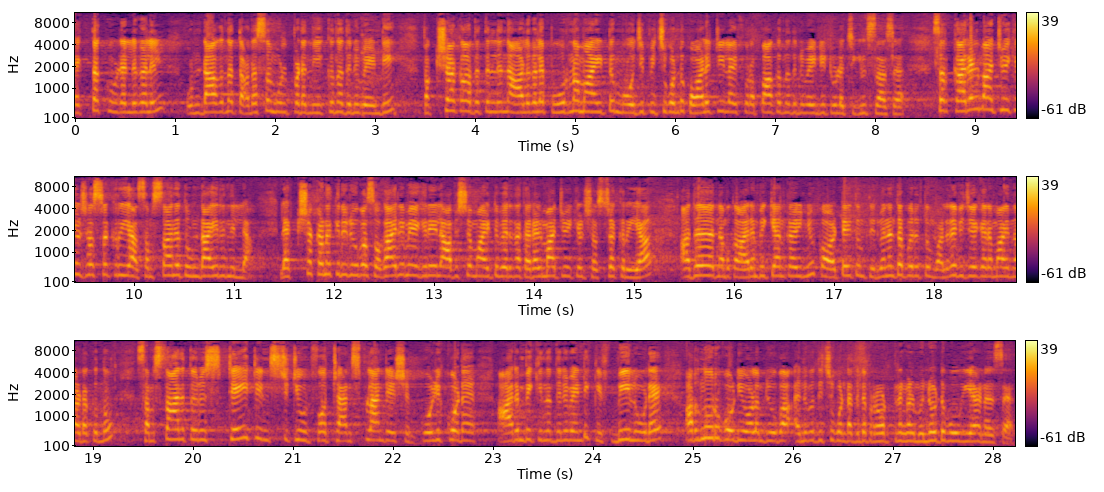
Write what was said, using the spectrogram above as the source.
രക്തക്കുഴലുകളിൽ ഉണ്ടാകുന്ന തടസ്സം ഉൾപ്പെടെ നീക്കുന്നതിന് വേണ്ടി പക്ഷാഘാതത്തിൽ നിന്ന് ആളുകളെ പൂർണമായിട്ടും മോചിപ്പിച്ചുകൊണ്ട് ക്വാളിറ്റി ലൈഫ് ഉറപ്പാക്കുന്നതിന് വേണ്ടിയിട്ടുള്ള ചികിത്സ സർ. സർ കരൾ മാറ്റിവെക്കൽ ശസ്ത്രക്രിയ സംസ്ഥാനത്ത് ഉണ്ടായിരുന്നില്ല ലക്ഷക്കണക്കിന് രൂപ സ്വകാര്യ മേഖലയിൽ ആവശ്യമായിട്ട് വരുന്ന കരൾ വയ്ക്കൽ ശസ്ത്രക്രിയ അത് നമുക്ക് ആരംഭിക്കാൻ കഴിഞ്ഞു. കോട്ടയത്തും തിരുവനന്തപുരത്തും വളരെ വിജയകരമായി നടക്കുന്നു. സംസ്ഥാനത്ത് ഒരു state institute for transplantation Kozhikode ആരംഭിക്കുന്നതിന് വേണ്ടി കിഫ്ബിയിലൂടെ അറുന്നൂറ് കോടിയോളം രൂപ അനുവദിച്ചുകൊണ്ട് അതിന്റെ പ്രവർത്തനങ്ങൾ മുന്നോട്ട് പോവുകയാണ് സർ.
